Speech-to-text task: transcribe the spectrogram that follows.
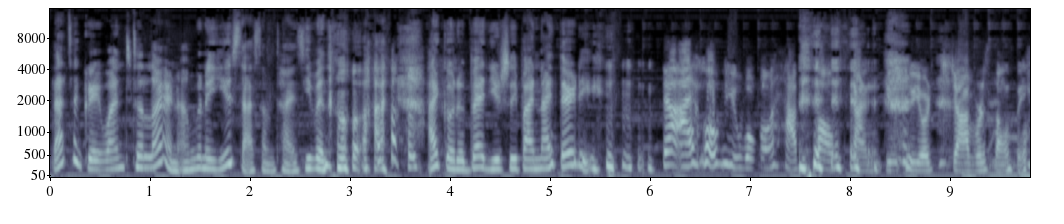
that's a great one to learn. I'm gonna use that sometimes, even though I, I go to bed usually by nine thirty. yeah, I hope you won't have 爆肝 due to your job or something.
